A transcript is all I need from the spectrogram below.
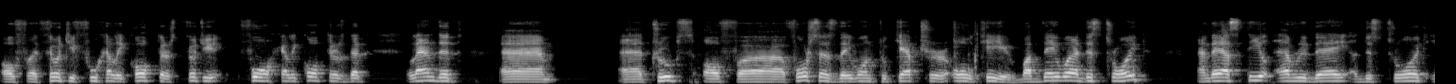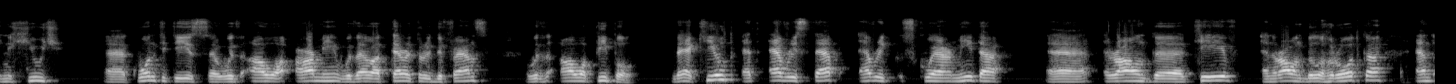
of uh, 34 helicopters, 34 helicopters that landed um, uh, troops of uh, forces they want to capture all Kiev, but they were destroyed and they are still every day destroyed in huge uh, quantities with our army, with our territory defense, with our people. They are killed at every step, every square meter uh, around uh, Kiev and around Belgorodka and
